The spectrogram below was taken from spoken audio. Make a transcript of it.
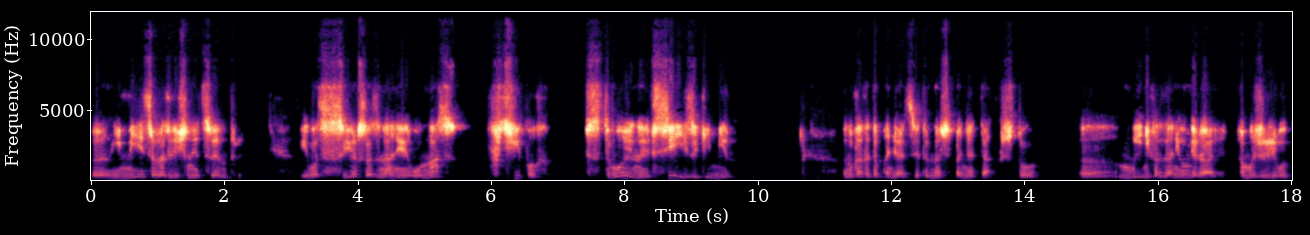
имеются различные центры. И вот сверхсознание у нас в чипах встроены все языки мира. Ну как это понять? Это значит понять так, что э, мы никогда не умирали, а мы жили вот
